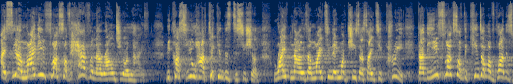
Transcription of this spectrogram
I see a mighty influx of heaven around your life because you have taken this decision. Right now, in the mighty name of Jesus, I decree that the influx of the kingdom of God is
